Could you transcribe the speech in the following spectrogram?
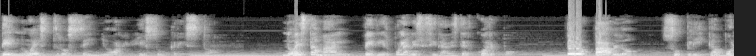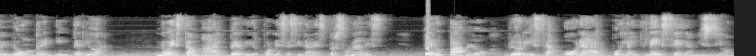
de nuestro Señor Jesucristo. No está mal pedir por las necesidades del cuerpo, pero Pablo suplica por el hombre interior. No está mal pedir por necesidades personales, pero Pablo prioriza orar por la iglesia y la misión.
